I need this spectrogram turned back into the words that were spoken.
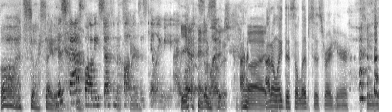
Oh, it's so exciting. This fast Bobby stuff in the Let's comments hear. is killing me. I love Yeah, it so much. it. I, Uh, I don't like this ellipsis right here. Seems,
